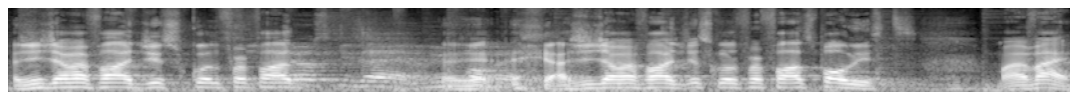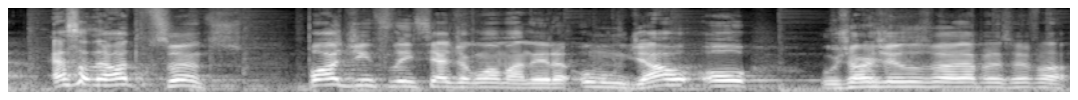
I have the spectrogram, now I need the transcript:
a gente já vai falar disso quando for falar. Deus quiser, A gente, a gente já vai falar disso quando for falar dos paulistas. Mas vai. Essa derrota pro Santos pode influenciar de alguma maneira o Mundial ou o Jorge Jesus vai olhar pra você e falar.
